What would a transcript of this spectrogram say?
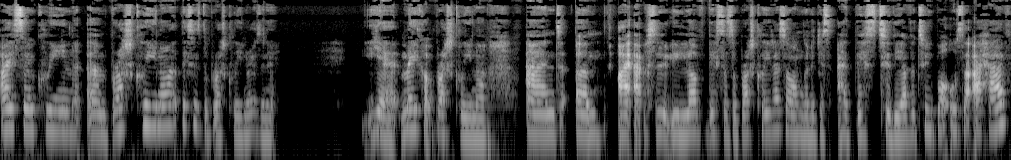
iso clean um, brush cleaner. This is the brush cleaner isn't it? Yeah makeup brush cleaner and um, I absolutely love this as a brush cleaner so I'm going to just add this to the other two bottles that I have.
